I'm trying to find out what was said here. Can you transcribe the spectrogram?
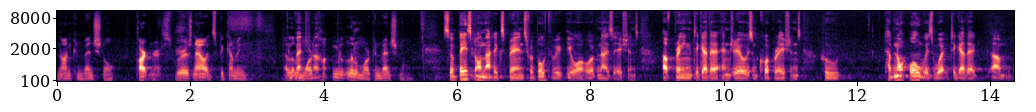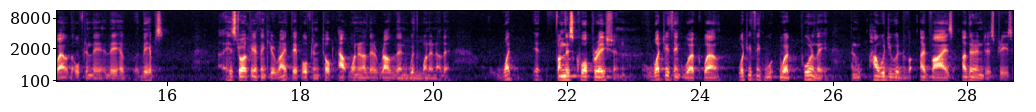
non-conventional partners, whereas now it's becoming a little more, a little more conventional. So based on that experience for both of your organizations of bringing together NGOs and corporations who have not always worked together um, well, often they, they, have, they have, historically I think you're right, they've often talked out one another rather than with one another. What, from this cooperation, what do you think worked well? What do you think worked poorly? And how would you adv- advise other industries,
